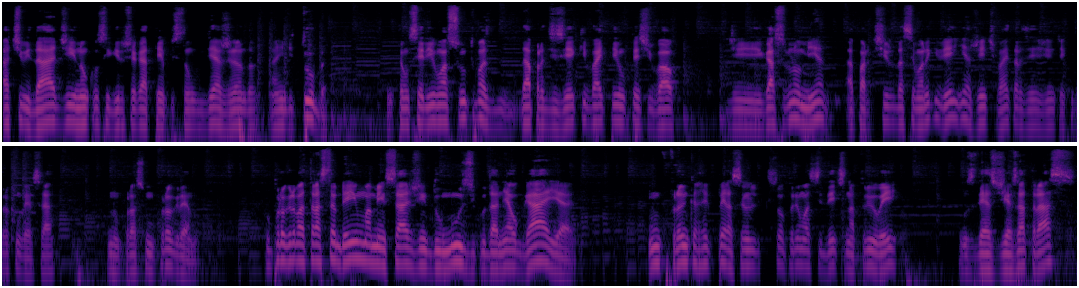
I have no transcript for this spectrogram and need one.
atividade e não conseguiram chegar a tempo, estão viajando a Imbituba. Então seria um assunto, mas dá para dizer que vai ter um festival de gastronomia a partir da semana que vem e a gente vai trazer gente aqui para conversar no próximo programa. O programa traz também uma mensagem do músico Daniel Gaia, em franca recuperação. Ele sofreu um acidente na Freeway uns 10 dias atrás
